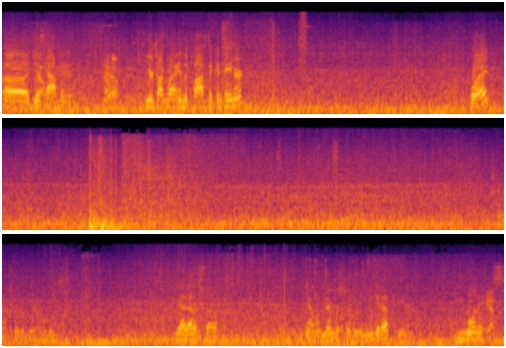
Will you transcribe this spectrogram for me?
Uh, just half of it. Yeah. You're talking about in the plastic container? What? Turn out turn of your homies. Yeah, that'll suck. Now remember, so when you get up here, you want to Yes.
